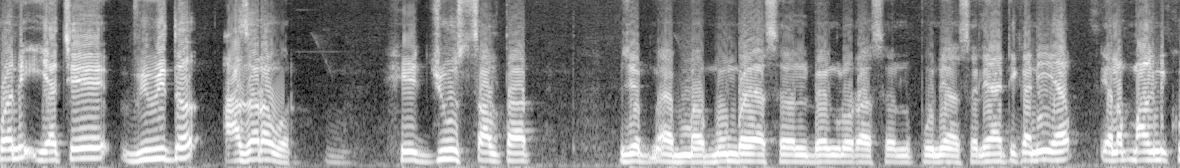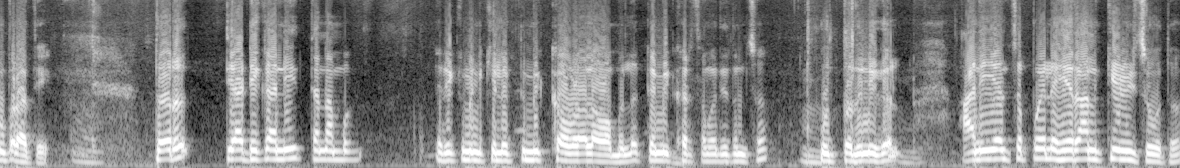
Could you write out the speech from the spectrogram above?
पण याचे विविध आजारावर हे. ज्यूस चालतात म्हणजे मुंबई असेल बेंगलोर असेल पुणे असेल या ठिकाणी या याला मागणी खूप राहते. तर त्या ठिकाणी त्यांना मग रिकमेंड केलं तुम्ही कवळा लावा म्हणलं कमी खर्चामध्ये तुमचं उत्पादन निघेल. आणि यांचं पहिलं हे रान केळीचं होतं.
